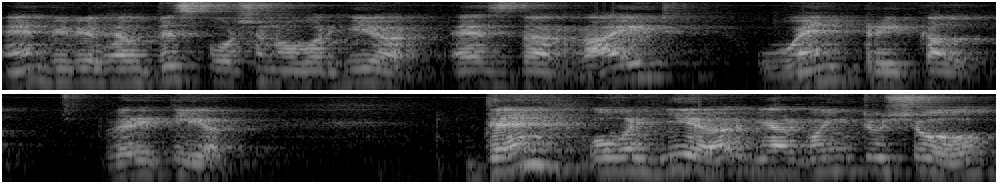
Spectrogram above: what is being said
And we will have this portion over here as the right ventricle. Very clear. Then over here we are going to show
